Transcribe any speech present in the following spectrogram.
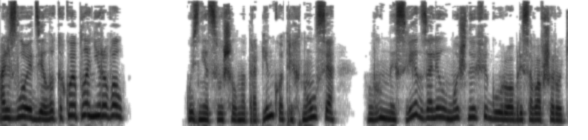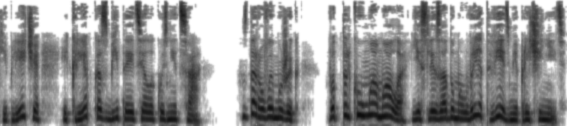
Аль злое дело какое планировал?» Кузнец вышел на тропинку, отряхнулся. Лунный свет залил мощную фигуру, обрисовав широкие плечи и крепко сбитое тело кузнеца. Здоровый мужик. Вот только ума мало, если задумал вред ведьме причинить.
